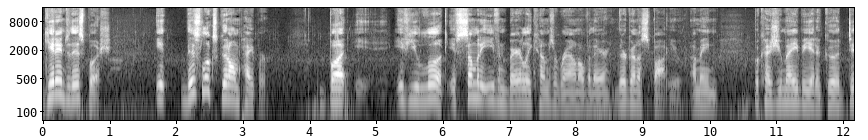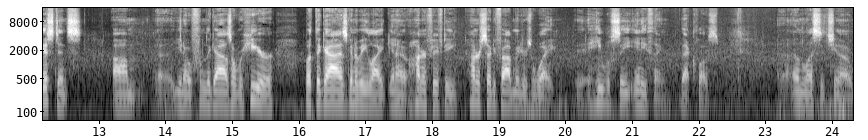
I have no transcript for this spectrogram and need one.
get into this bush. It this looks good on paper, but if you look, if somebody even barely comes around over there, they're gonna spot you. I mean, because you may be at a good distance, um, uh, you know, from the guys over here, but the guy is gonna be like you know 150, 175 meters away. He will see anything that close unless it's you know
